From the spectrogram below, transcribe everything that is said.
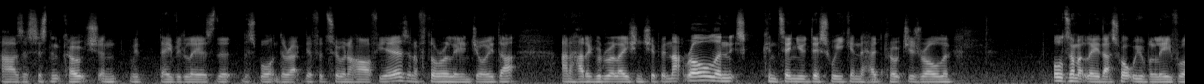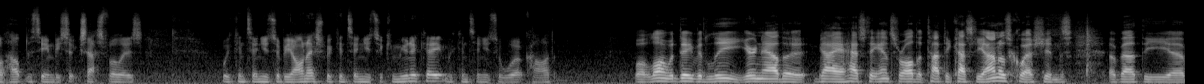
as assistant coach and with David Lee as the, the sporting director for two and a half years, and I've thoroughly enjoyed that. And had a good relationship in that role, and it's continued this week in the head coach's role. And ultimately, that's what we believe will help the team be successful. Is we continue to be honest, we continue to communicate, we continue to work hard. Well, along with David Lee, you're now the guy who has to answer all the Tati Castellanos questions about the uh,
